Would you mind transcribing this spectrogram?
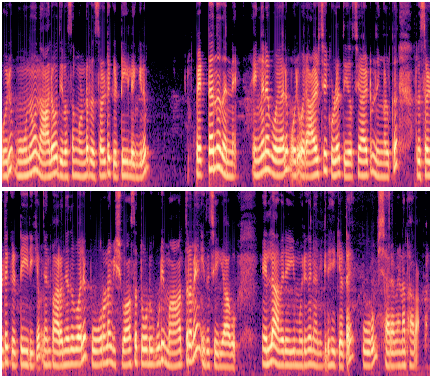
ഒരു മൂന്നോ നാലോ ദിവസം കൊണ്ട് റിസൾട്ട് കിട്ടിയില്ലെങ്കിലും പെട്ടെന്ന് തന്നെ എങ്ങനെ പോയാലും ഒരു ഒരാഴ്ചയ്ക്കുള്ളിൽ തീർച്ചയായിട്ടും നിങ്ങൾക്ക് റിസൾട്ട് കിട്ടിയിരിക്കും. ഞാൻ പറഞ്ഞതുപോലെ പൂർണ വിശ്വാസത്തോടു കൂടി മാത്രമേ ഇത് ചെയ്യാവൂ. എല്ലാവരെയും മുരുകൻ അനുഗ്രഹിക്കട്ടെ. ഓം ശരവണഭവ.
